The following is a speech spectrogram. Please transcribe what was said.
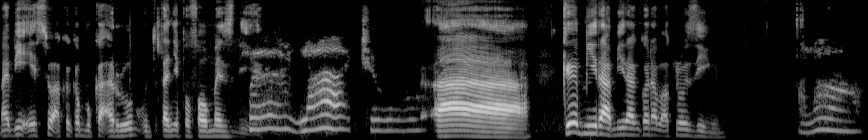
Maybe esok aku akan buka room untuk tanya performance dia. Pelacur. Ah, ke Mira, Mira kau nak buat closing? Alah,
